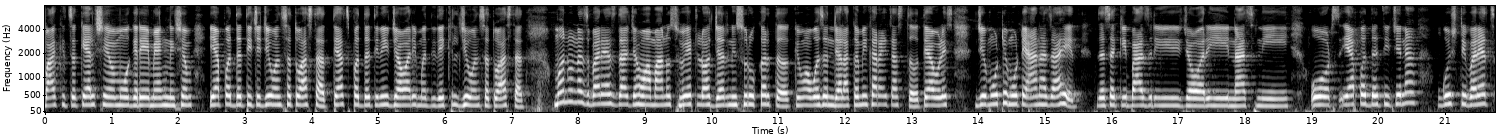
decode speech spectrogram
बाकीचं कॅल्शियम वगैरे मॅग्नेशियम या पद्धतीचे जीवनसत्व असतात. त्याच पद्धतीने ज्वारीमध्ये देखील जीवनसत्व असतात. म्हणूनच बऱ्याचदा जेव्हा माणूस वेट लॉस जर्नी सुरू करतं किंवा वजन ज्याला कमी करायचं असतं त्यावेळेस जे मोठे मोठे मोठे अनाज आहेत. जसं की बाजरी ज्वारी नाचणी ओट्स या पद्धतीचे ना गोष्टी बऱ्याच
